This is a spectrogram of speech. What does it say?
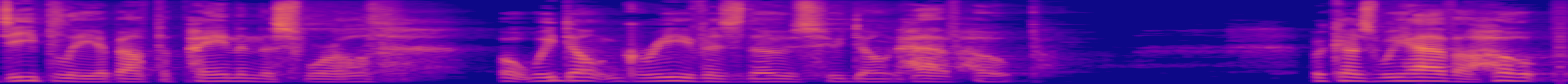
deeply about the pain in this world, but we don't grieve as those who don't have hope? Because we have a hope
